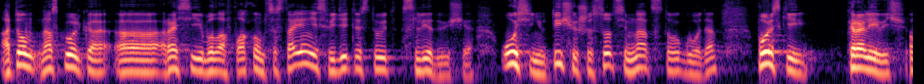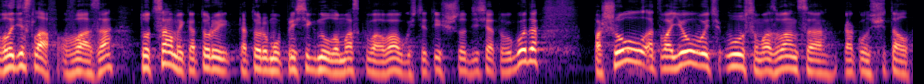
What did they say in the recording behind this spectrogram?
О том, насколько э, Россия была в плохом состоянии, свидетельствует следующее. Осенью 1617 года польский королевич Владислав Ваза, тот самый, который, которому присягнула Москва в августе 1610 года, пошел отвоевывать у самозванца, как он считал,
